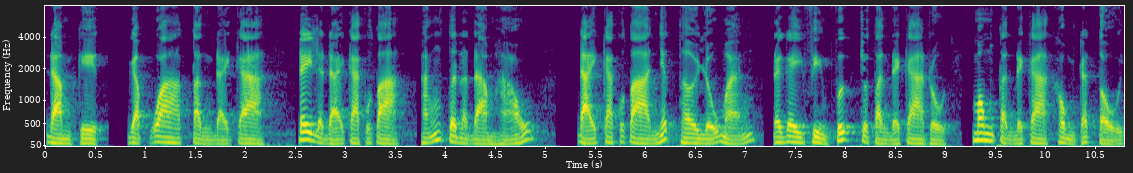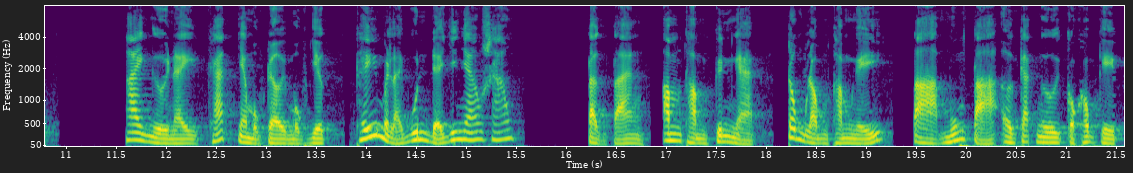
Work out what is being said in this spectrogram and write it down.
Đàm Kiệt gặp qua Tần Đại ca, đây là đại ca của ta, hắn tên là Đàm Hảo. Đại ca của ta nhất thời lỗ mãn đã gây phiền phức cho Tần Đại ca rồi, mong Tần Đại ca không trách tội. Hai người này khác nhau một trời một vực, thế mà lại huynh đệ với nhau sao? Tần Tàng âm thầm kinh ngạc, trong lòng thầm nghĩ, ta muốn tạ ơn các ngươi còn không kịp,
